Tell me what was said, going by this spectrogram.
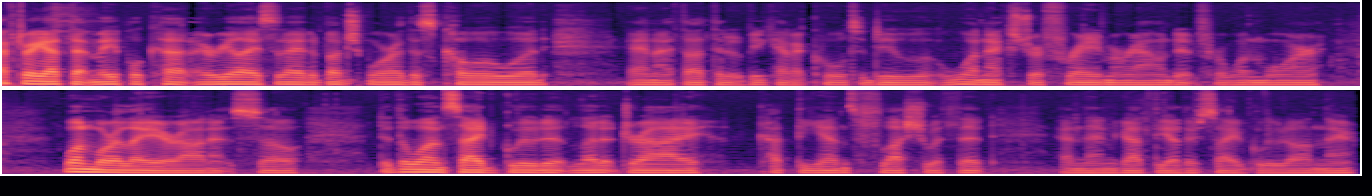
After I got that maple cut, I realized that I had a bunch more of this koa wood, and I thought that it would be kind of cool to do one extra frame around it for one more one more layer on it so did the one side glued it let it dry cut the ends flush with it and then got the other side glued on there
